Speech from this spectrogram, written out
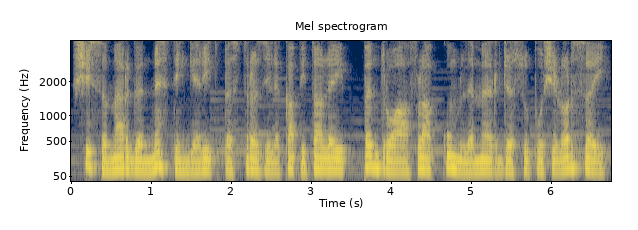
și să meargă nestingerit pe străzile capitalei pentru a afla cum le merge supușilor săi.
